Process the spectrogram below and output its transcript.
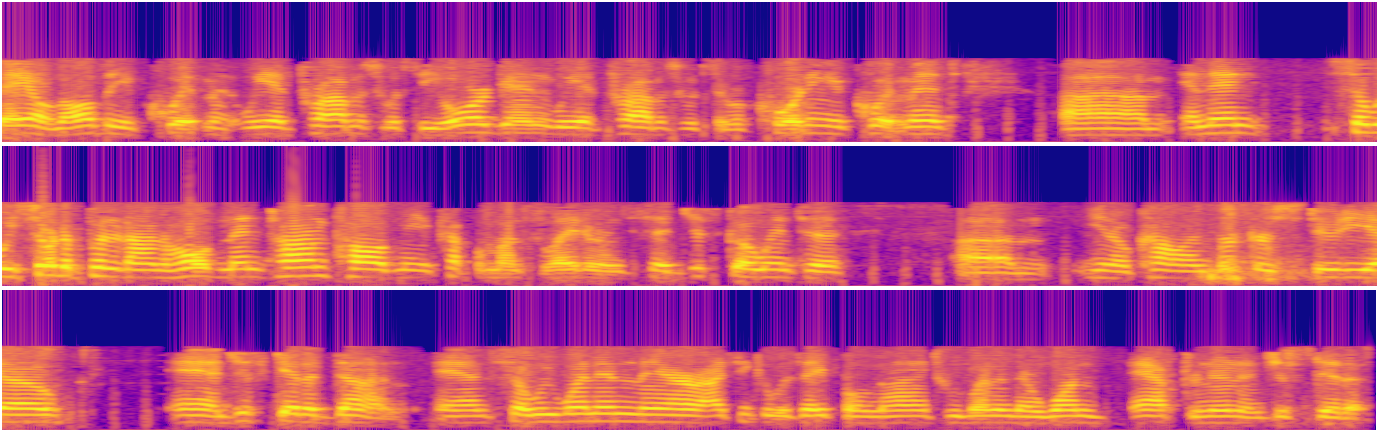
failed. All the equipment. We had problems with the organ. We had problems with the recording equipment. Um, and then, so we sort of put it on hold. And then Tom called me a couple months later and said, just go into, um, you know, Colin Bricker's studio and just get it done. And so we went in there. I think it was April 9th. We went in there one afternoon and just did it.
